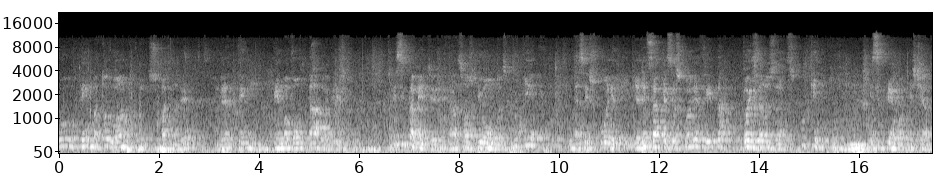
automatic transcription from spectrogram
O tema, todo ano, no Subato André, André tem um tema voltado à igreja. Especificamente em relação aos biomas, por que essa escolha? E a gente sabe que essa escolha é feita dois anos antes. Por que esse tema este ano?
